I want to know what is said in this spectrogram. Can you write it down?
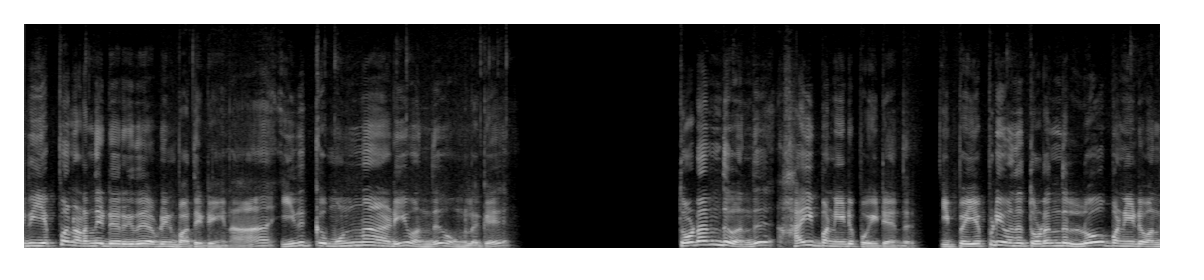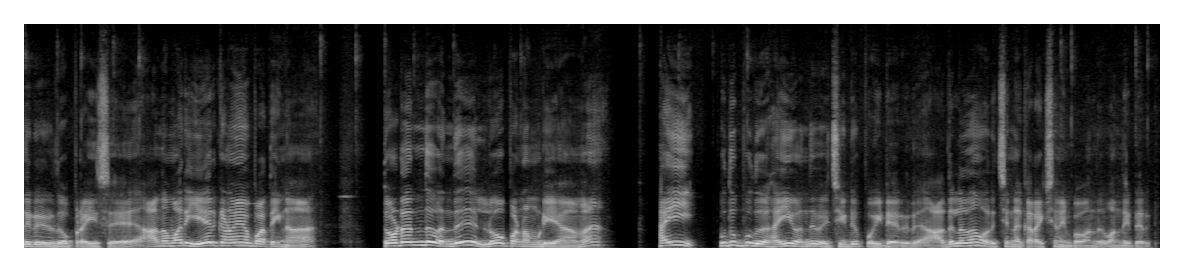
இது எப்போ நடந்துகிட்டு இருக்குது அப்படின்னு பார்த்துக்கிட்டிங்கன்னா இதுக்கு முன்னாடி வந்து உங்களுக்கு தொடர்ந்து வந்து ஹை பண்ணிட்டு போயிட்டே இருந்தது. இப்போ எப்படி வந்து தொடர்ந்து லோ பண்ணிட்டு வந்துட்டு இருந்தோ ப்ரைஸு அந்த மாதிரி ஏற்கனவே பார்த்தீங்கன்னா தொடர்ந்து வந்து லோ பண்ண முடியாமல் ஹை புது புது ஹை வந்து வச்சுக்கிட்டு போயிட்டே இருக்குது. அதில் தான் ஒரு சின்ன கரெக்ஷன் இப்போ வந்து வந்துகிட்டு இருக்கு.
